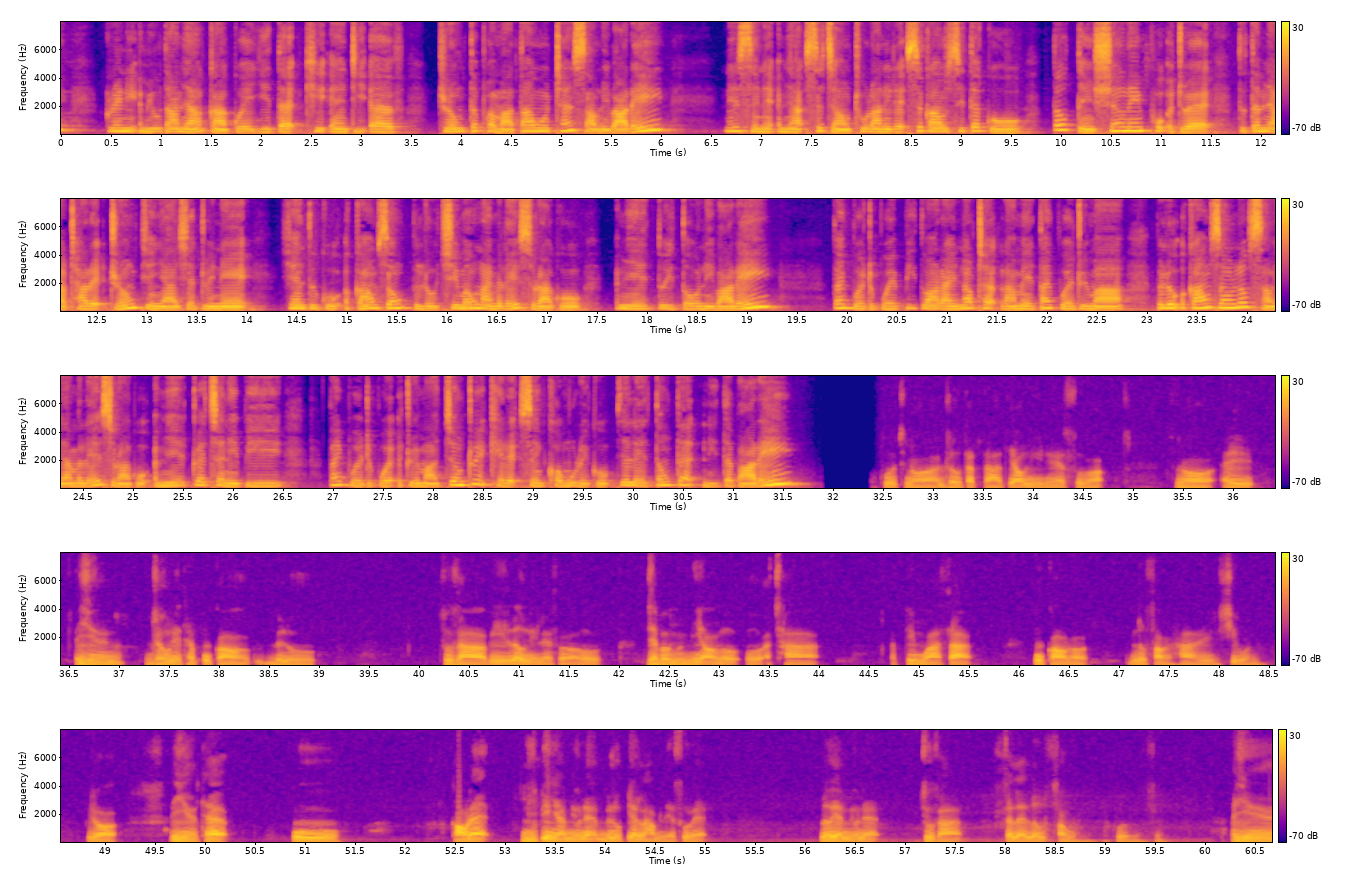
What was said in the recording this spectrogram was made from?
ဂရနီအမျိုးသားများကာကွယ်ရေးတပ် KNDF drone တပ်ဖွဲ့မှတာဝန်ထမ်းဆောင်နေပါတယ်။နေ့စဉ်နဲ့အမျှစစ်ကြောင်းထိုးလာနေတဲ့စစ်ကောင်စီတပ်ကိုတုတ်တင်ရှင်းလင်းဖို့အတွက်သူတက်မြောက်ထားတဲ့ drone ပညာရက်တွေနဲ့ရန်သူကိုအကောင်းဆုံးဘယ်လိုချေမှုန်းနိုင်မလဲဆိုတာကိုအမြဲတွေးတောနေပါတယ်။ တိုက်ပွဲတစ်ပွဲပြီးသွားတိုင်းနောက်ထပ်လာမယ့်တိုက်ပွဲတွေမှာဘယ်လိုအကောင်းဆုံးလှုပ်ဆောင်ရမလဲဆိုတာကိုအမြဲတွက်ချက်နေပြီးတိုက်ပွဲတစ်ပွဲအတွင်းမှာကြုံတွေ့ခဲ့တဲ့စိန်ခေါ်မှုတွေကိုပြည်လဲသုံးသပ်နေတတ်ပါတယ်။အခုကျွန်တော်က drone တက်တာတယောက်အနေနဲ့ဆိုတော့ကျွန်တော်အဲ့အရင် drone တွေထပ်ပိုကောင်းဘယ်လိုစူးစမ်းပြီးလုပ်နေလဲဆိုတော့ဟိုဂျပန်မမြင်အောင်လို့ဟိုအခြားအတင်မွားစပိုကောင်းတော့လှုပ်ဆောင်ထားရရှိပါဘူးပြီးတော့ အရင်ထက်ပိုကောင်းတဲ့ဤပညာမျိုးနဲ့ဘယ်လိုပြန်လာမလဲဆိုတော့လောက်ရမျိုးနဲ့စူးစမ်းဆက်လက်လှုပ်ဆောင်တယ်အခုလို့ဆိုအရင်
